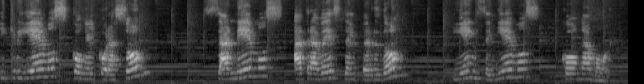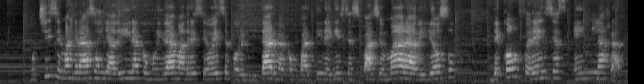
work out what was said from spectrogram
y criemos con el corazón, sanemos a través del perdón y enseñemos con amor. Muchísimas gracias Yadira, comunidad Madre COS, por invitarme a compartir en este espacio maravilloso de conferencias en la radio.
